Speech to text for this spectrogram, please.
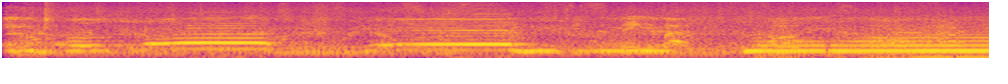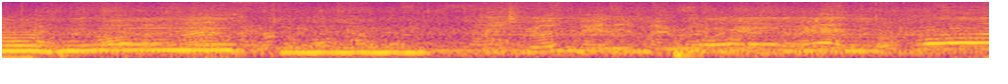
Think about it. All, oh oh oh. My rosemary, there's my rosemary bread.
